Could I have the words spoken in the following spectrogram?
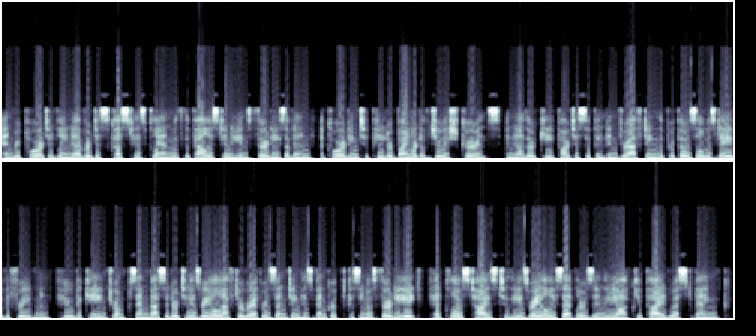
and reportedly never discussed his plan with the Palestinians. 37, according to Peter Beinart of Jewish Currents. Another key participant in drafting the proposal was David Friedman, who became Trump's ambassador to Israel after representing his bankrupt casinos. 38, had close ties to the Israeli settlers in the occupied West Bank,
